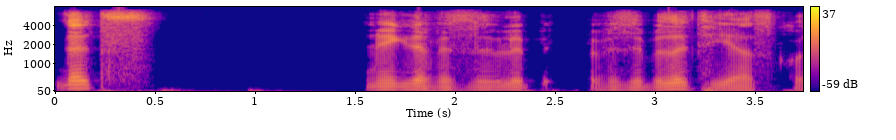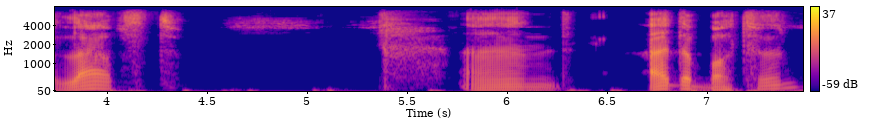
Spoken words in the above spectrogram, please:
let's make the visibility as collapsed and add a button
